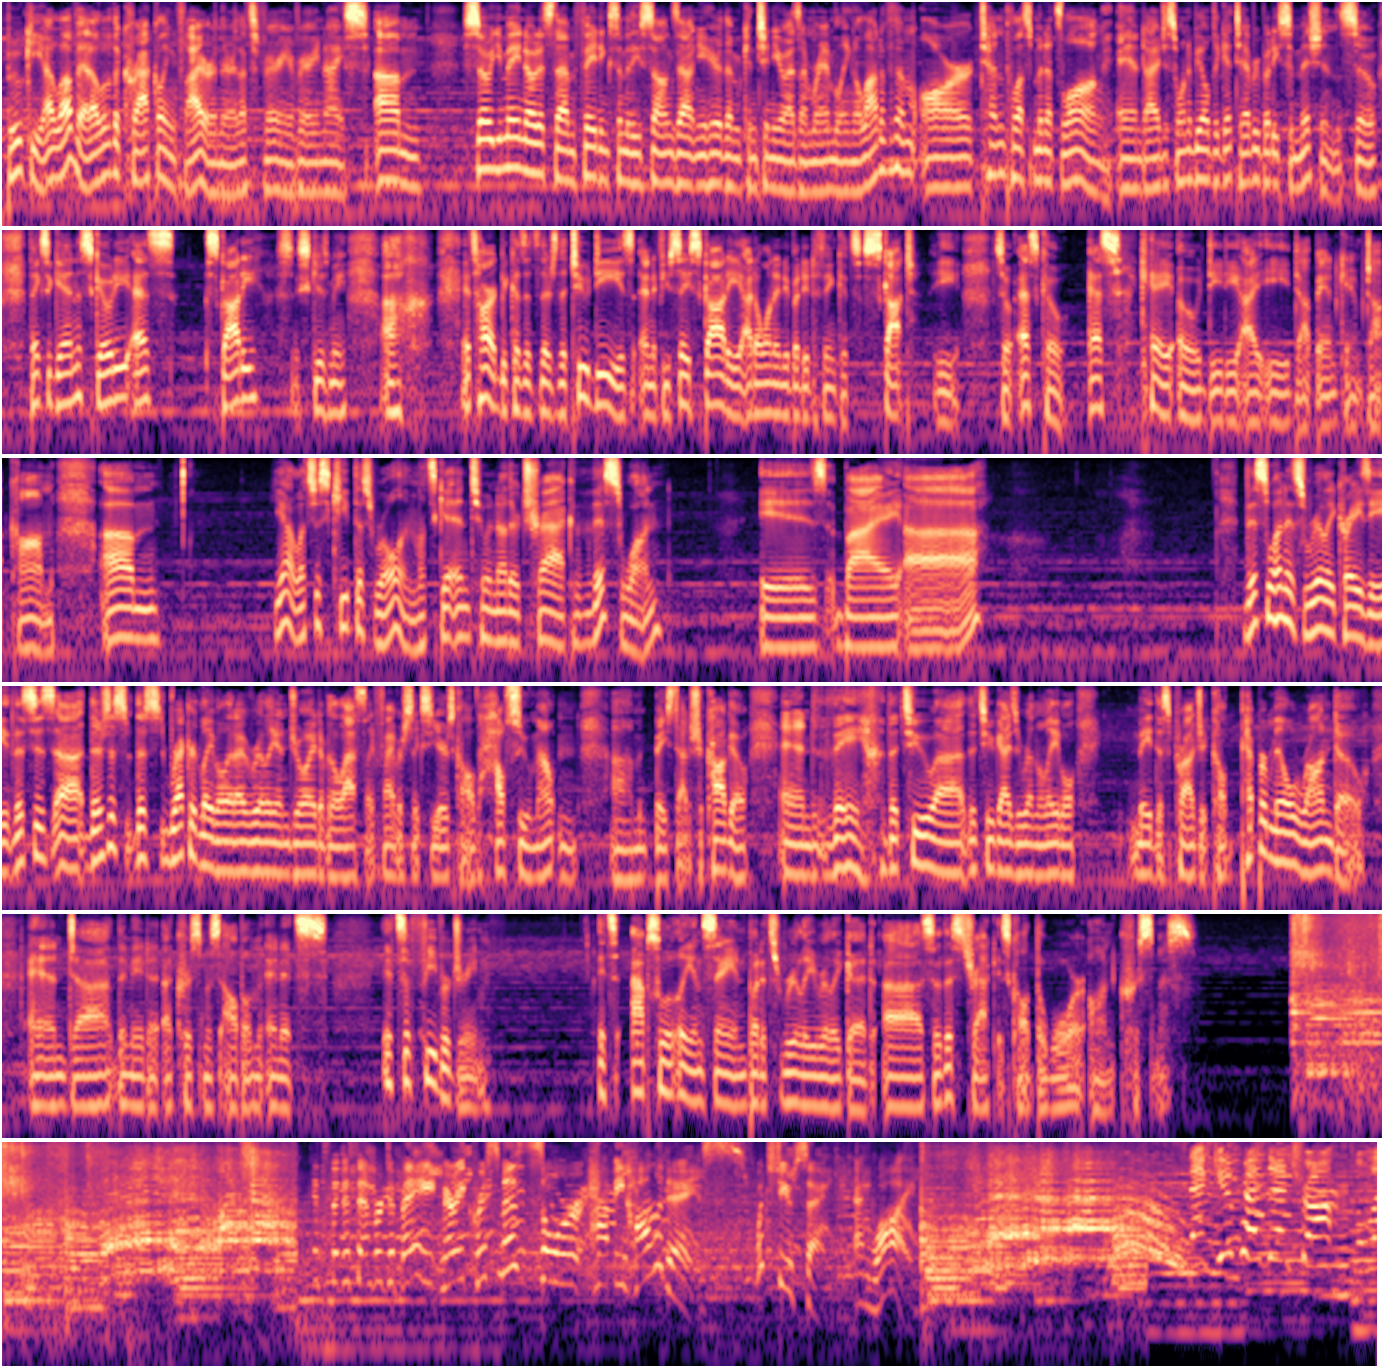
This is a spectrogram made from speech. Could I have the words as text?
Spooky. I love it. I love the crackling fire in there. That's very, very nice. Um, so you may notice that I'm fading some of these songs out and you hear them continue as I'm rambling. A lot of them are 10 plus minutes long, and I just want to be able to get to everybody's submissions. So thanks again, Scotty S. Scotty, excuse me. Uh, it's hard because it's there's the two D's, and if you say Scotty, I don't want anybody to think it's Scott E. So S K O D D I E dot bandcamp dot com. Um, yeah, let's just keep this rolling. Let's get into another track. This one is by uh this one is really crazy. This is uh, there's this this record label that I've really enjoyed over the last like five or six years called Hausu Mountain, um, based out of Chicago, and they the two uh, the two guys who run the label made this project called Peppermill Rondo, and uh, they made a, a Christmas album, and it's it's a fever dream. It's absolutely insane, but it's really, really good. Uh, so this track is called "The War on Christmas." It's the December debate Merry Christmas or Happy Holidays? Which do you say and why? Thank you, President Trump,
